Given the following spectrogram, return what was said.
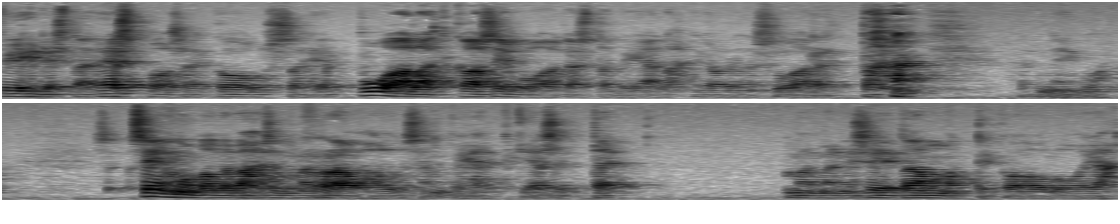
Vihdistä Espooseen koulussa ja puolet kasiluokasta vielä joudun suorittaa. Et niin kuin, siinä mulla oli vähän semmoinen rauhallisempi hetki ja sitten mä menin siitä ammattikouluun ja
